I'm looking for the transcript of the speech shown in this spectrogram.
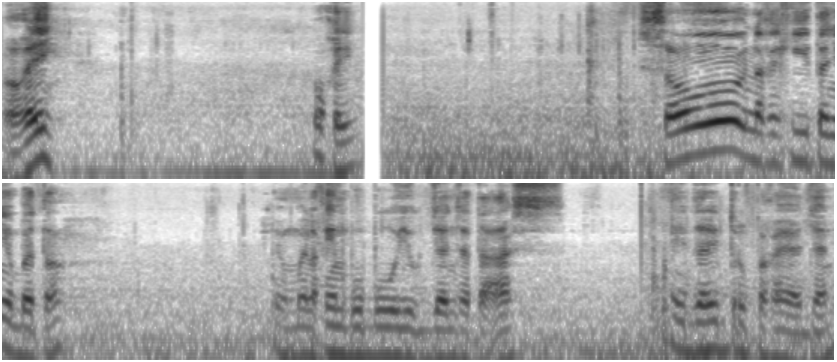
okay okay so nakikita nyo ba to yung malaking bubuyog dyan sa taas may drive thru pa kaya dyan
